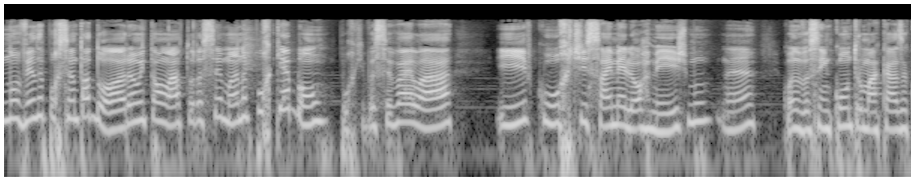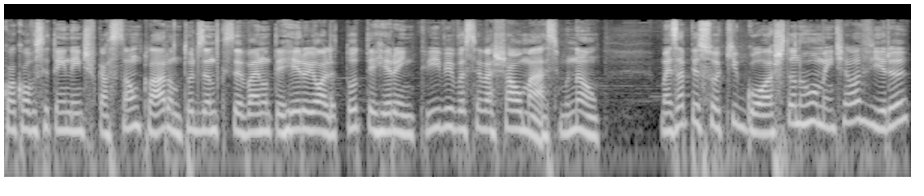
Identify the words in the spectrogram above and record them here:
90% adoram e estão lá toda semana porque é bom. Porque você vai lá e curte sai melhor mesmo, né? Quando você encontra uma casa com a qual você tem identificação, claro, não estou dizendo que você vai num terreiro e olha, todo terreiro é incrível e você vai achar o máximo. Não. Mas a pessoa que gosta, normalmente ela vira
